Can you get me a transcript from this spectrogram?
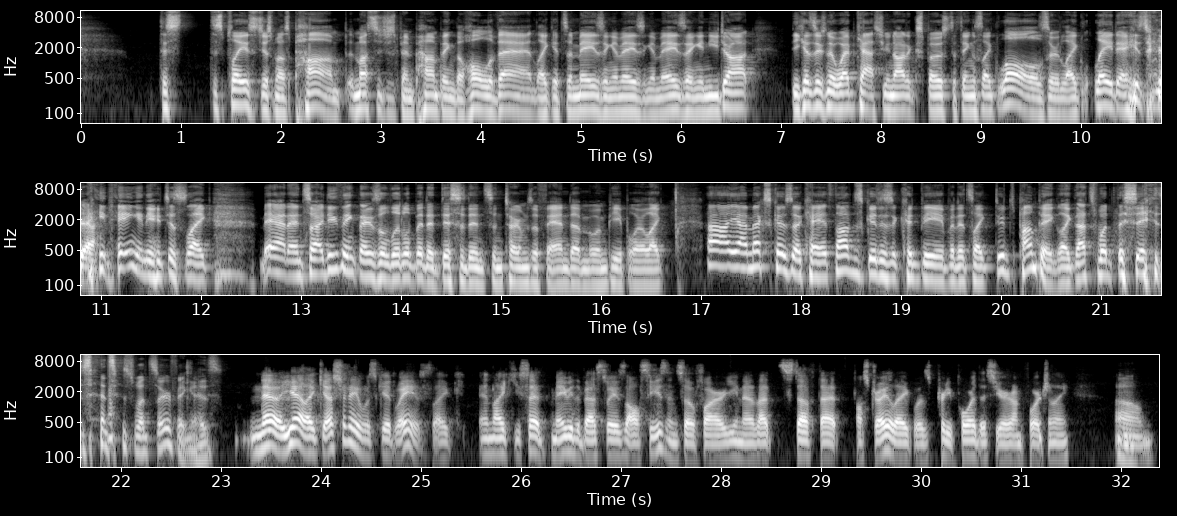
This this place just must pump. It must have just been pumping the whole event. Like it's amazing, amazing, amazing. And you don't because there's no webcast, you're not exposed to things like lulls or like lay days or yeah. anything. And you're just like, man. And so I do think there's a little bit of dissonance in terms of fandom when people are like, oh yeah, Mexico's okay. It's not as good as it could be, but it's like, dude, it's pumping. Like that's what this is. that's just what surfing is. No, yeah, like yesterday was good waves. Like and like you said, maybe the best waves all season so far. You know, that stuff that Australia Lake was pretty poor this year, unfortunately. Mm. Um,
